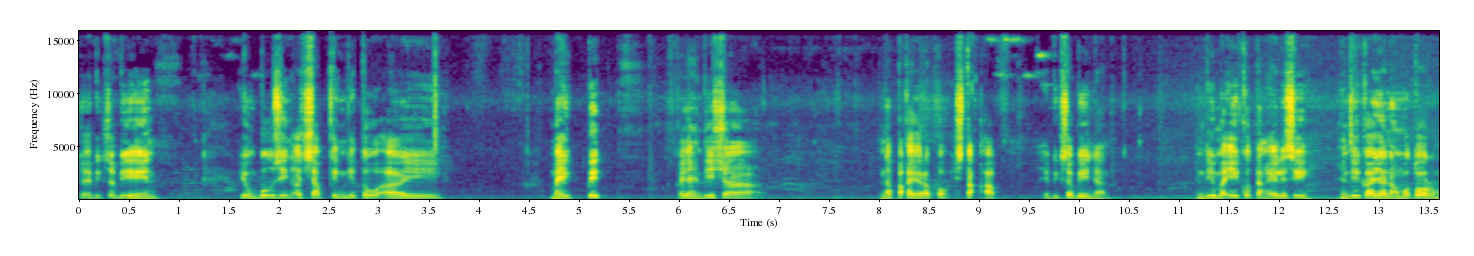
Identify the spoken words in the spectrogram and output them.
So, ibig sabihin, yung bushing at shafting dito ay mahigpit. Kaya hindi siya napakahirap po. Stock up. Ibig sabihin yan, hindi maikot ng LC. Hindi kaya ng motor.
